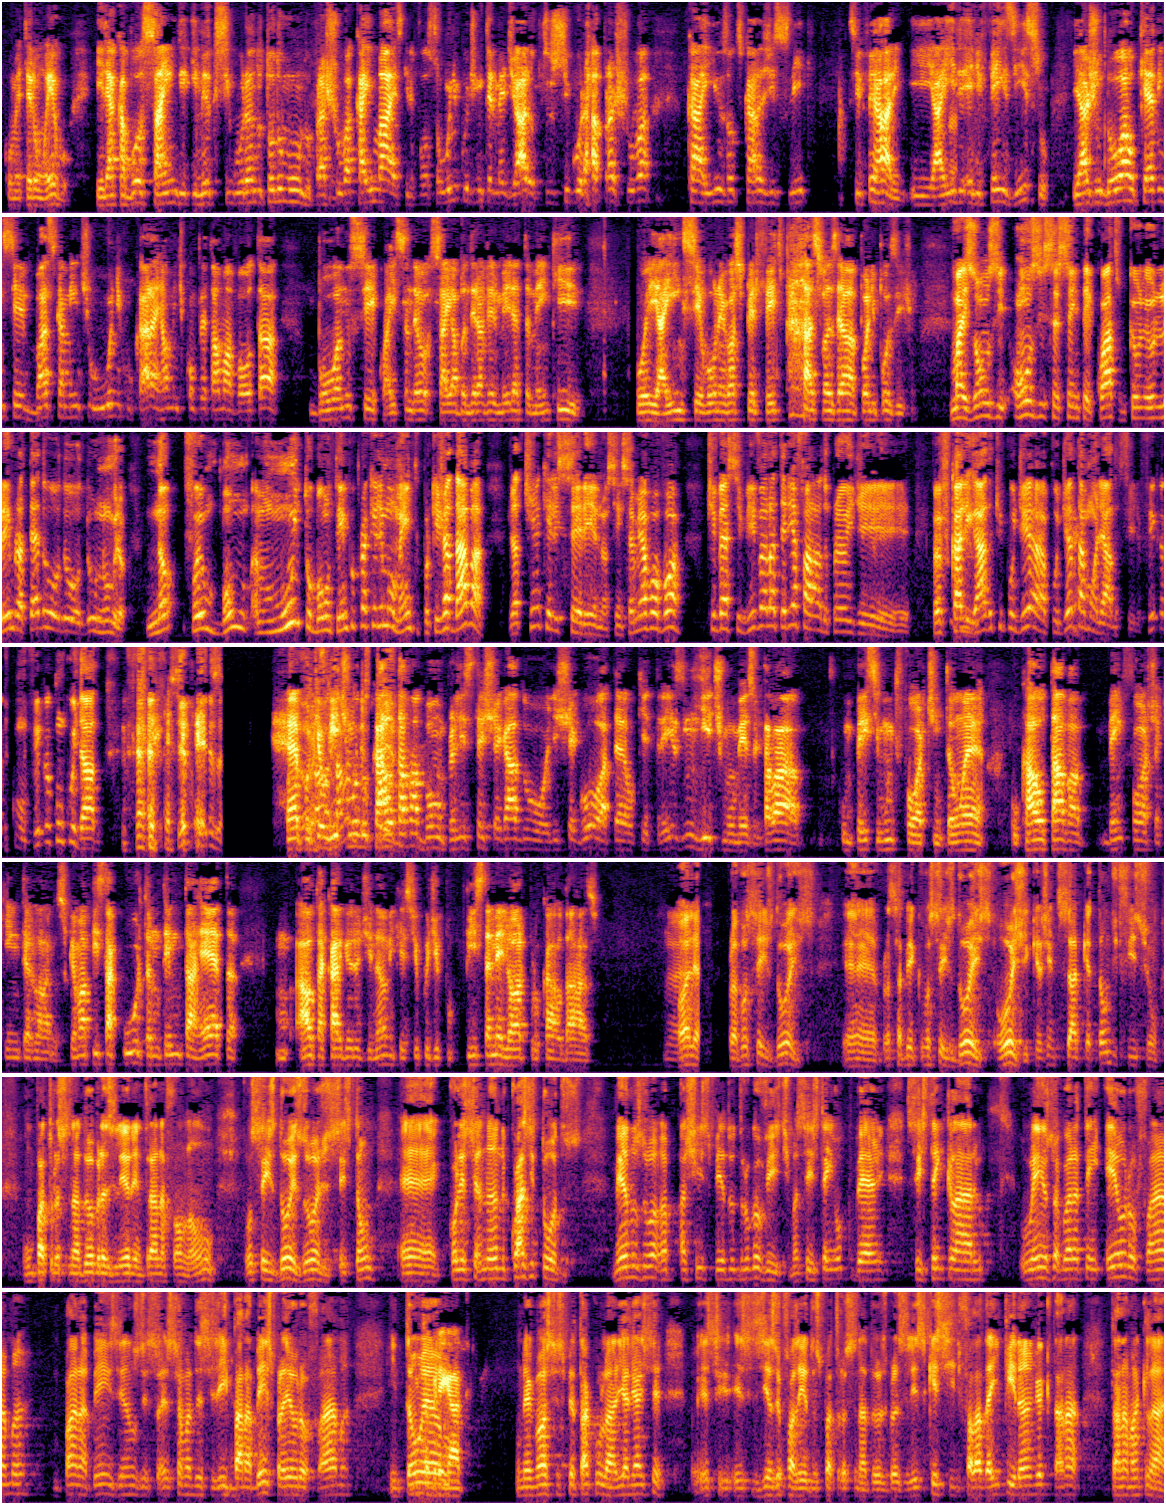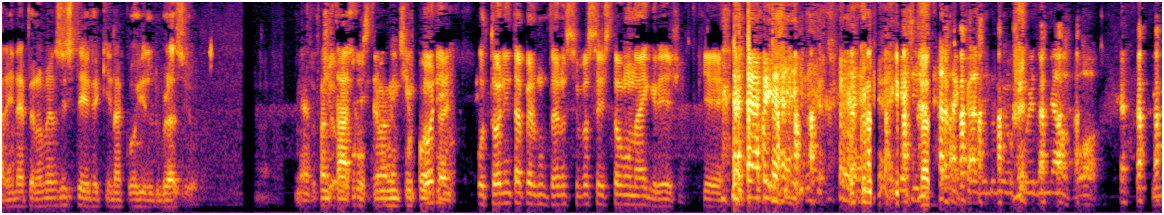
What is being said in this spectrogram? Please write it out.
cometeram um erro, e ele acabou saindo e meio que segurando todo mundo para a chuva cair mais. Que ele falou: sou o único de intermediário, eu preciso segurar para a chuva cair os outros caras de slick se ferrarem. E aí ele fez isso e ajudou ao Kevin ser basicamente o único cara a realmente completar uma volta boa no seco. Aí saiu a bandeira vermelha também, que foi aí encerrou o negócio perfeito para fazer a pole position. Mais 11, 11,64, porque eu, eu, lembro até do, do, do, número. Não, foi um bom, muito bom tempo para aquele momento, porque já dava, já tinha aquele sereno, assim. Se a minha vovó tivesse viva, ela teria falado para eu ir de para eu ficar ligado que podia podia estar tá molhado, filho. Fica com fica com cuidado. Certeza. É, porque o ritmo do carro estava bom. Para ele ter chegado, ele chegou até o Q3 em ritmo mesmo. Ele estava com um pace muito forte. Então, é, o carro estava bem forte aqui em Interlagos. Porque é uma pista curta, não tem muita reta, alta carga aerodinâmica. Esse tipo de pista é melhor para o carro da Haas. É. Olha, para vocês dois, é, para saber que vocês dois, hoje, que a gente sabe que é tão difícil um, um patrocinador brasileiro entrar na Fórmula 1, vocês dois hoje, vocês estão é, colecionando quase todos, menos o, a, a, XP do Drogovic, mas vocês têm Oakberry, vocês têm Claro, o Enzo agora tem Eurofarma, parabéns, Enzo, isso, isso é uma decisão, e parabéns para a Eurofarma. Então Muito é obrigado. Um, negócio espetacular. E, aliás, esse, esses dias eu falei dos patrocinadores brasileiros, esqueci de falar da Ipiranga, que está na, tá na McLaren, né? Pelo menos esteve aqui na corrida do Brasil. É fantástico, o, extremamente o, importante. O Tony está perguntando se vocês estão na igreja. Que... a gente está na casa do meu avô e da minha avó.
